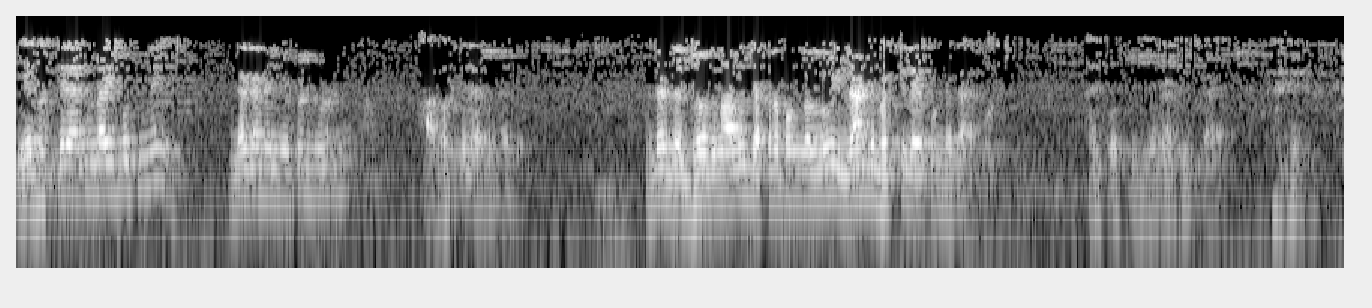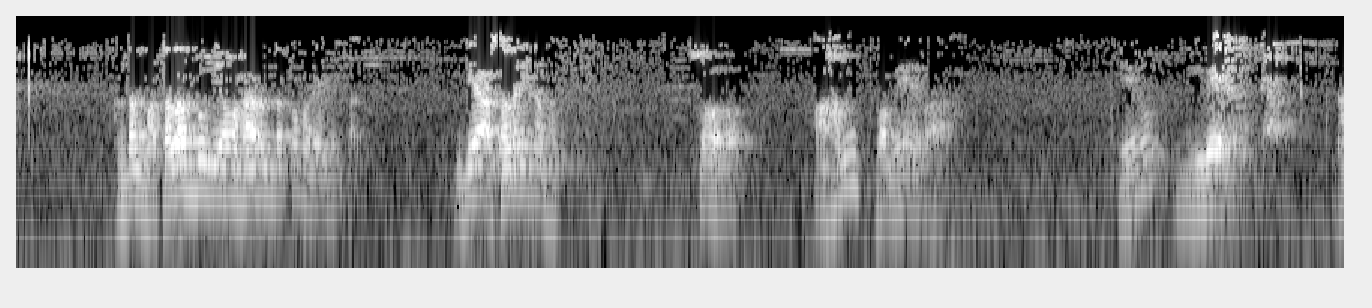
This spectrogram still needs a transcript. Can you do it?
ఏ భక్తి లేకుండా అయిపోతుంది? ఇందాక నేను చెప్పాను చూడండి ఆ భక్తి లేకుండా అయిపోతుంది. అంటే దజ్జోదనాలు చక్ర పొంగళ్ళు ఇలాంటి భక్తి లేకుండా అయిపోతుంది అని అభిప్రాయం. అంత మతలబ్బు వ్యవహారం తప్ప మరేమీ కాదు. ఇదే అసలైన భక్తి. సో అహం త్వమేవా. నేను నీవే. నా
